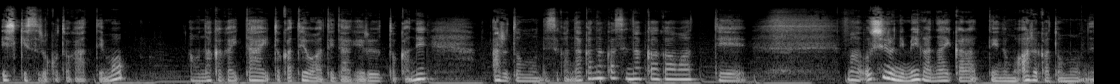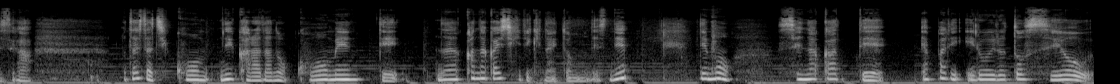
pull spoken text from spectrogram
意識することがあってもお腹が痛いとか手を当ててあげるとかねあると思うんですがなかなか背中側ってまあ、後ろに目がないからっていうのもあるかと思うんですが私たちこう、ね、体の後面ってなかなか意識できないと思うんですね。でも背中ってやっぱりいろいろと背負うっ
